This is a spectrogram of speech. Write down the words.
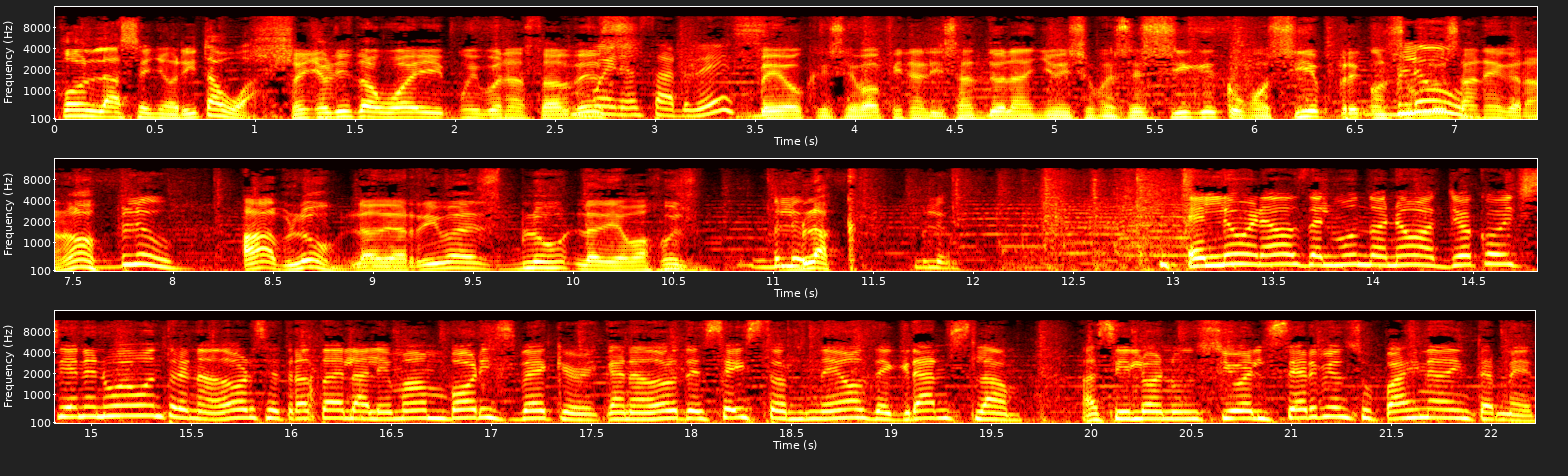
con la señorita Guay. Señorita Guay, muy buenas tardes. Buenas tardes. Veo que se va finalizando el año y su merced sigue como siempre con su blusa negra, ¿no? Blue. Ah, blue. La de arriba es blue, la de abajo es Blue. black. Blue. El número 2 del mundo, Novak Djokovic, tiene nuevo entrenador. Se trata del alemán Boris Becker, ganador de seis torneos de Grand Slam. Así lo anunció el serbio en su página de internet.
